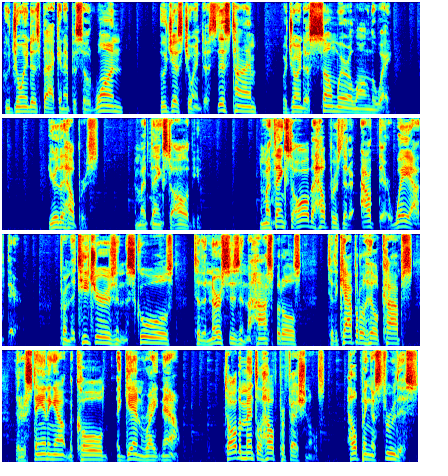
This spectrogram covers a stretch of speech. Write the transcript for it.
who joined us back in episode one, who just joined us this time, or joined us somewhere along the way. You're the helpers, and my thanks to all of you. And my thanks to all the helpers that are out there, way out there, from the teachers in the schools to the nurses in the hospitals to the Capitol Hill cops that are standing out in the cold again right now, to all the mental health professionals helping us through this,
